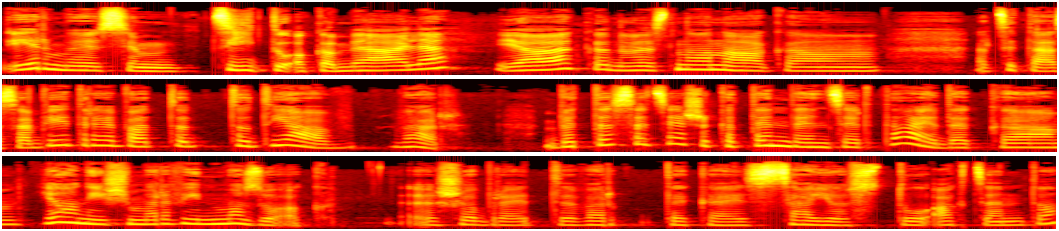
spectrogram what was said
ir mēs citu akamēļa, jā, kad mēs nonākam citā sabiedrībā, tad, tad jā, var. Bet tas atcieša, ka tendence ir tāda, ka jauniešiem ar vien mazāk šobrīd var tikai sajust to akcentu.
